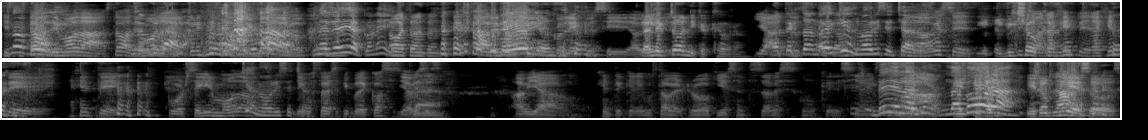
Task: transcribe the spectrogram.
que No estaba de moda, estaba de Se moda, el estaba de moda. Me reía con ellos. Aguanta. Estaba de De moda en el ellos. colegio, sí. a La electrónica, cabrón. Ya, La tectónica. ¿quién es Mauricio Bueno, a Chávez? veces El Big Show, la gente, la gente, la gente por seguir moda ¿Quién es Mauricio Chávez? gustar ese tipo de cosas y a veces Nah. Había gente que le gustaba el rock y eso, entonces a veces como que decían... Sí, sí, Ve la, "Ah, la Dora. Y rompía Claro. esos.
